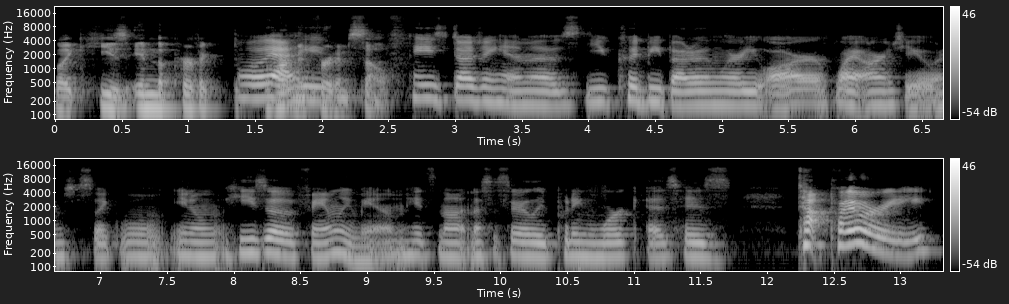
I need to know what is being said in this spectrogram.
Like he's in the perfect oh, Well, apartment he's- for himself. He's judging him as you could be better than where you are. Why aren't you? And it's just like, well, you know, he's a family man. He's not necessarily putting work as his top priority,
